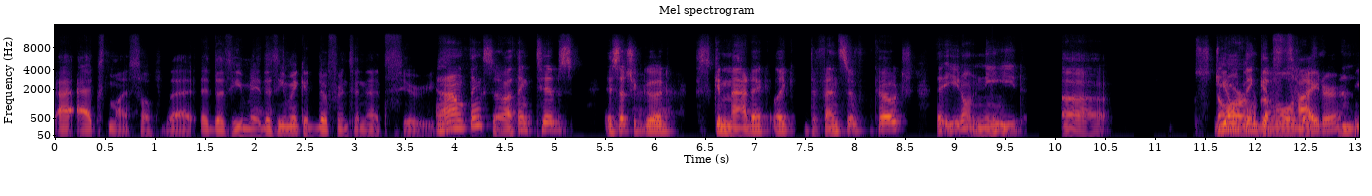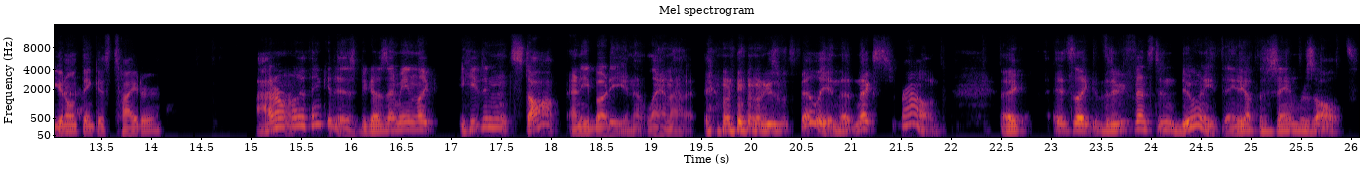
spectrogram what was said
I, I asked myself that Uh, does he make does he make a difference in that series? And I don't think so. I think Thibs is such a good schematic, like defensive coach that you don't need uh You don't think it's tighter? defender. You don't think it's tighter? I don't really think it is because I mean, like he didn't stop anybody in Atlanta when he was with Philly in the next round. Like it's like the defense didn't do anything. He got the same results.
